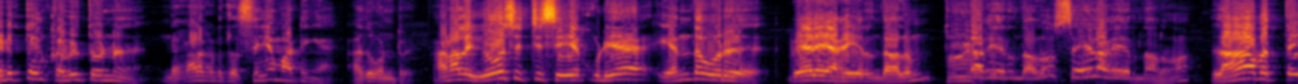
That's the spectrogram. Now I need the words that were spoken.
எடுத்தோம் கவிழ்த்தோன்னு இந்த காலகட்டத்தில் செய்ய மாட்டீங்க அது ஒன்று. ஆனால் யோசித்து செய்யக்கூடிய எந்த ஒரு வேலையாக இருந்தாலும் தொழிலாக இருந்தாலும் செயலாக இருந்தாலும் லாபத்தை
